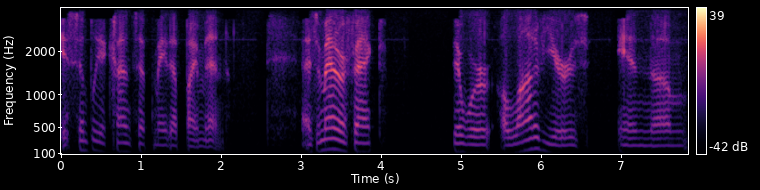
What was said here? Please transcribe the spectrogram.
is simply a concept made up by men. As a matter of fact, there were a lot of years in um,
